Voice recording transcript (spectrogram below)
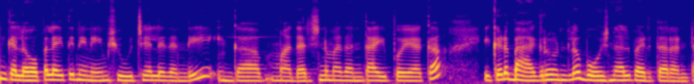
ఇంకా లోపలైతే నేనేం షూట్ చేయలేదండి. ఇంకా మా దర్శనం అదంతా అయిపోయాక ఇక్కడ బ్యాగ్ బ్యాక్గ్రౌండ్లో భోజనాలు పెడతారంట.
